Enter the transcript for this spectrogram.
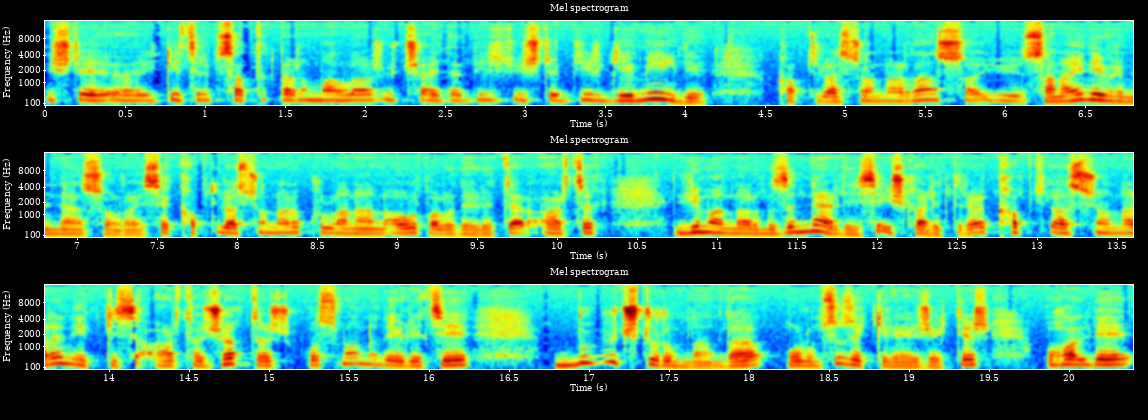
işte e, getirip sattıkları mallar 3 ayda bir işte bir gemiydi. Kapitülasyonlardan sanayi devriminden sonra ise kapitülasyonları kullanan Avrupalı devletler artık limanlarımızı neredeyse işgal ettiler. Kapitülasyonların etkisi artacaktır. Osmanlı Devleti bu üç durumdan da olumsuz etkileyecektir. O halde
